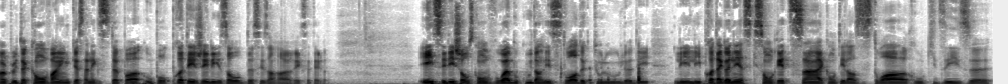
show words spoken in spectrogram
un peu te convaincre que ça n'existe pas ou pour protéger les autres de ces horreurs, etc. Et c'est des choses qu'on voit beaucoup dans les histoires de Cthulhu, des, les, les protagonistes qui sont réticents à conter leurs histoires ou qui disent euh,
